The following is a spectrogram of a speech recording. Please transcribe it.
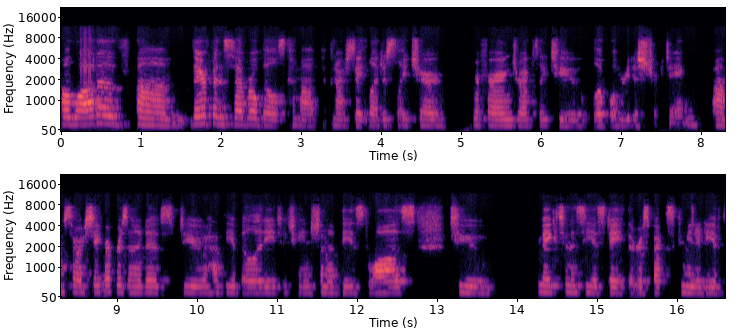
A lot of, um, there have been several bills come up in our state legislature referring directly to local redistricting. Um, so our state representatives do have the ability to change some of these laws to make Tennessee a state that respects community of,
